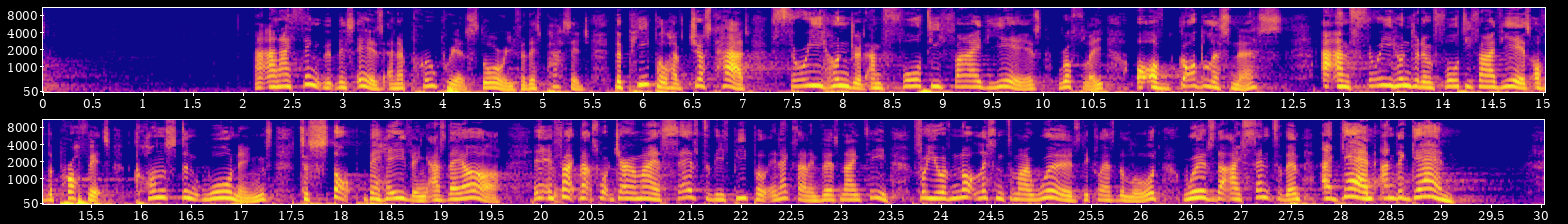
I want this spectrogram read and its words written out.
And I think that this is an appropriate story for this passage. The people have just had 345 years, roughly, of godlessness and 345 years of the prophets constant warnings to stop behaving as they are. In fact, that's what Jeremiah says to these people in exile in verse 19. For you have not listened to my words, declares the Lord, words that I sent to them again and again.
